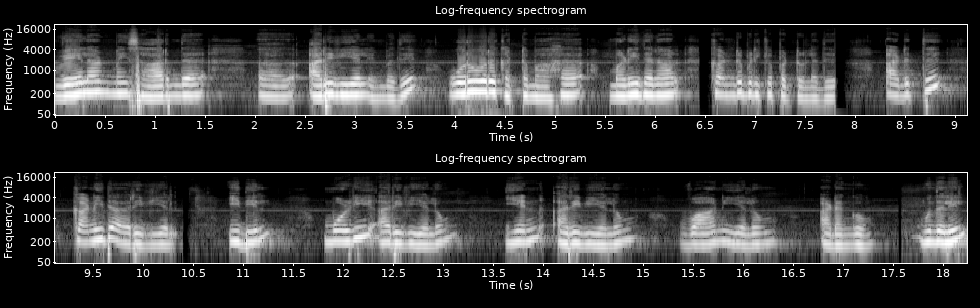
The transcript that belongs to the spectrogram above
வேளாண்மை சார்ந்த அறிவியல் என்பது ஒரு ஒரு கட்டமாக மனிதனால் கண்டுபிடிக்கப்பட்டுள்ளது. அடுத்து கணித அறிவியல். இதில் மொழி அறிவியலும் எண் அறிவியலும் வானியலும் அடங்கும். முதலில்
